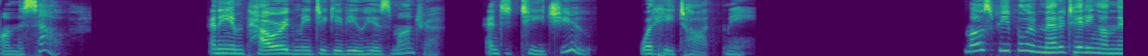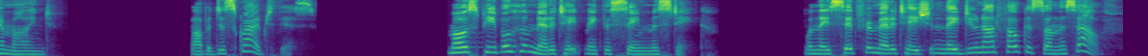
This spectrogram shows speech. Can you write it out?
on the self. And he empowered me to give you his mantra and to teach you what he taught me. Most people are meditating on their mind. Baba described this. Most people who meditate make the same mistake. When they sit for meditation, they do not focus on the self.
